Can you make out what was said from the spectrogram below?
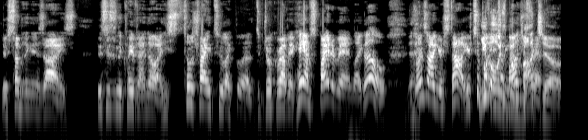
There's something in his eyes. This isn't the Kraven I know." And he's still trying to like uh, joke around, like, "Hey, I'm Spider-Man." Like, "Oh, guns on your style. You're too. You've you're always too been macho for that." macho.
